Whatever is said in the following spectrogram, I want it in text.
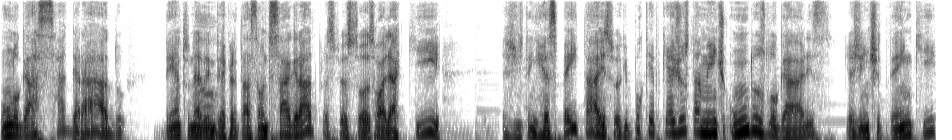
um lugar sagrado, dentro né, da interpretação de sagrado para as pessoas. Olha, aqui a gente tem que respeitar isso aqui. Por quê? Porque é justamente um dos lugares que a gente tem que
